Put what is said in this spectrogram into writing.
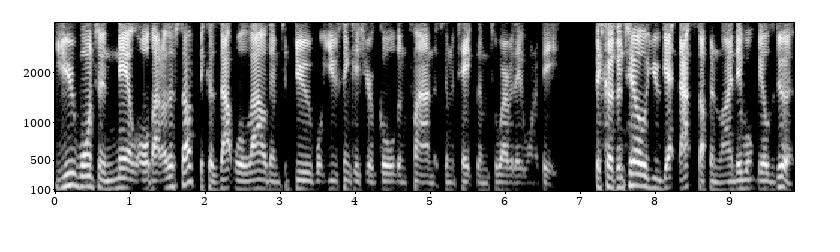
you want to nail all that other stuff because that will allow them to do what you think is your golden plan that's going to take them to wherever they want to be. Because until you get that stuff in line, they won't be able to do it.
